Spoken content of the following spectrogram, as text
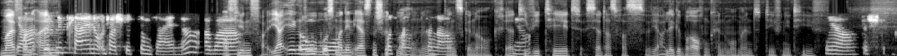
Mal ja, von einem, wird eine kleine Unterstützung sein, ne? Aber auf jeden Fall. Ja, irgendwo, irgendwo muss man den ersten Schritt man, machen, ne? Genau. Ganz genau. Kreativität ja. ist ja das, was wir alle gebrauchen können im Moment, definitiv. Ja, das stimmt.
